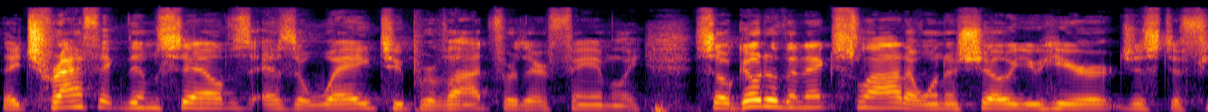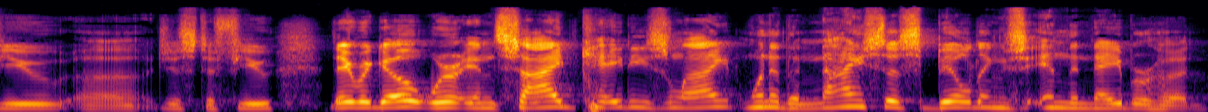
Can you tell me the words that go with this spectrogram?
they traffic themselves as a way to provide for their family. So go to the next slide. I want to show you here just a few uh, just a few. There we go. We're inside katie's light one of the nicest buildings in the neighborhood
